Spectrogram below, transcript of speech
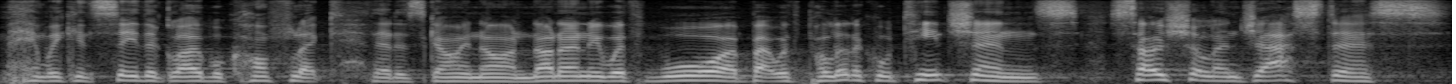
man, we can see the global conflict that is going on, not only with war, but with political tensions, social injustice.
